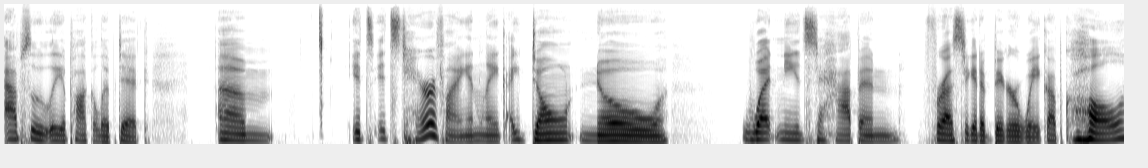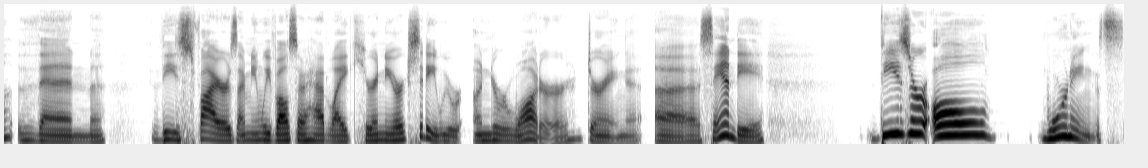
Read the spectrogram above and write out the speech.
absolutely apocalyptic. Um, it's it's terrifying and like I don't know what needs to happen for us to get a bigger wake up call than these fires. I mean, we've also had like here in New York City, we were underwater during uh Sandy. These are all warnings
